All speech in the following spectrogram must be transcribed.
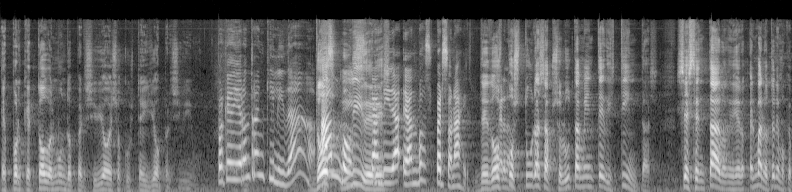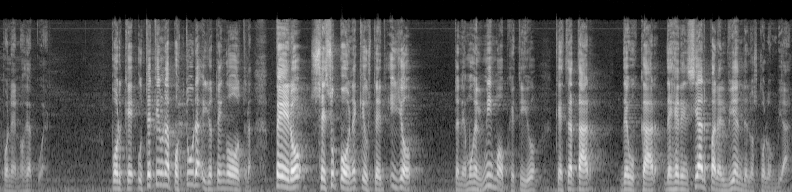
es porque todo el mundo percibió eso que usted y yo percibimos. Porque dieron tranquilidad. Dos ambos, líderes- ambos personajes. de dos Perdón. posturas absolutamente distintas, se sentaron y dijeron, hermano, tenemos que ponernos de acuerdo. Porque usted tiene una postura y yo tengo otra. Pero se supone que usted y yo tenemos el mismo objetivo, que es tratar de buscar, de gerenciar para el bien de los colombianos.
